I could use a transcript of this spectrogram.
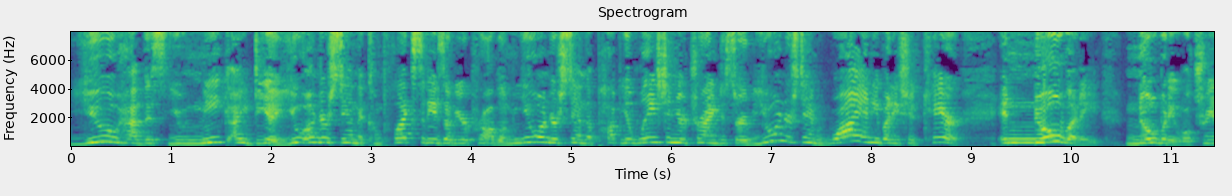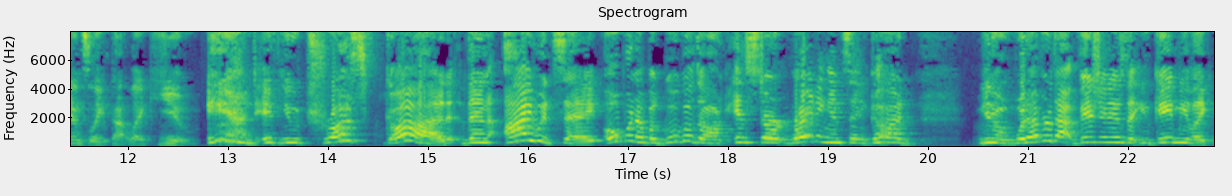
you have this unique idea. You understand the complexities of your problem. You understand the population you're trying to serve. You understand why anybody should care. And nobody, nobody will translate that like you. And if you trust God, then I would say open up a Google Doc and start writing and say, God, you know, whatever that vision is that you gave me, like,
